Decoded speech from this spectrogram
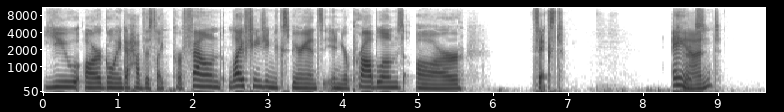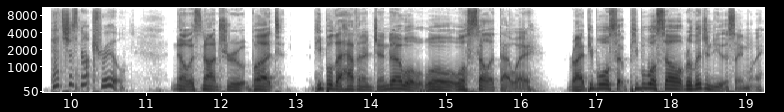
you are going to have this like profound life-changing experience and your problems are fixed. And that's just not true. No, it's not true. But people that have an agenda will will will sell it that way, right? People will sell, people will sell religion to you the same way,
